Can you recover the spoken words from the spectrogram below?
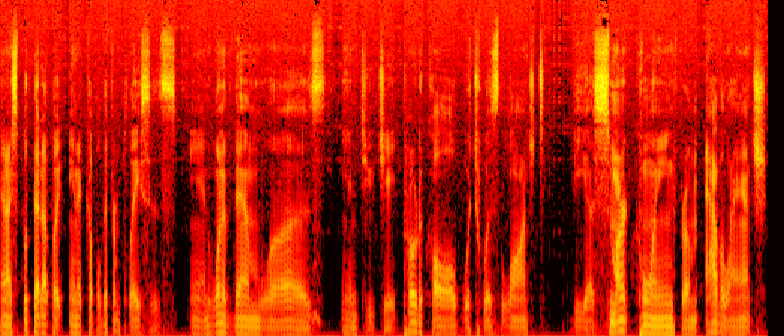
and I split that up uh, in a couple different places. And one of them was into Jade Protocol, which was launched via Smartcoin from Avalanche,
